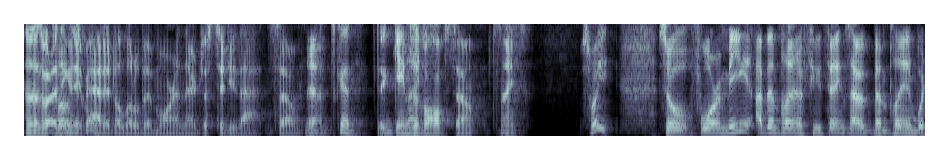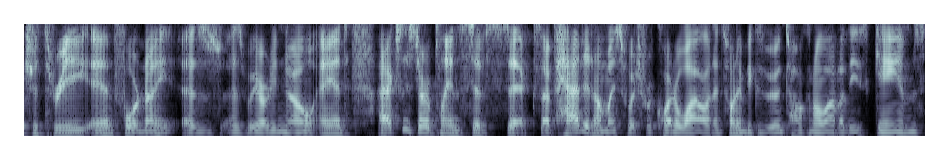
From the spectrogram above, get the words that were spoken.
that's what so I think they've cool. added a little bit more in there just to do that. So yeah, it's good. The game's nice. evolved, so it's nice. Sweet. So for me, I've been playing a few things. I've been playing Witcher 3 and Fortnite, as as we already know. And I actually started playing Civ 6. I've had it on my Switch for quite a while. And it's funny because we've been talking a lot of these games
